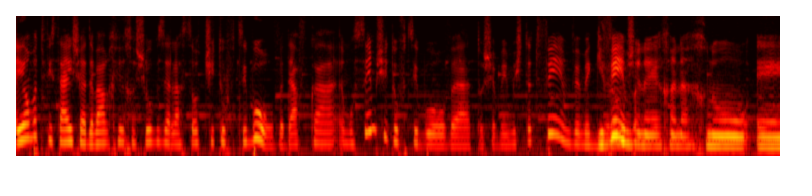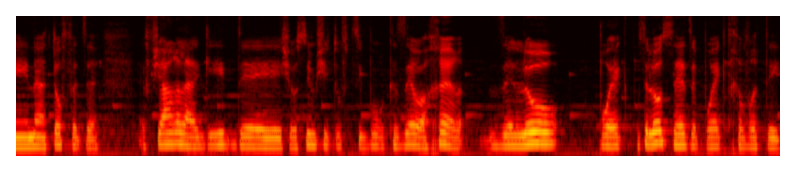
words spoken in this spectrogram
היום התפיסה היא שהדבר הכי חשוב זה לעשות שיתוף ציבור, ודווקא הם עושים שיתוף ציבור, והתושבים משתתפים ומגיבים. זה לא משנה איך אנחנו אה, נעטוף את זה. אפשר להגיד אה, שעושים שיתוף ציבור כזה או אחר, זה לא פרויקט, זה לא עושה את זה פרויקט חברתי.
